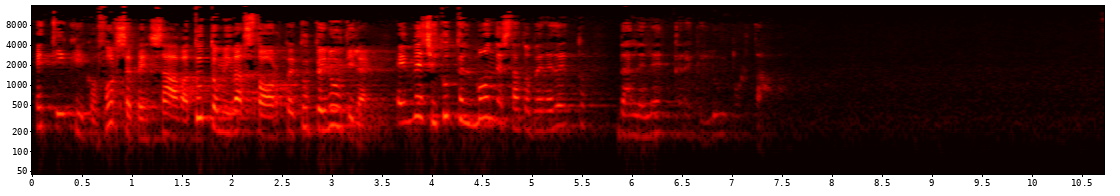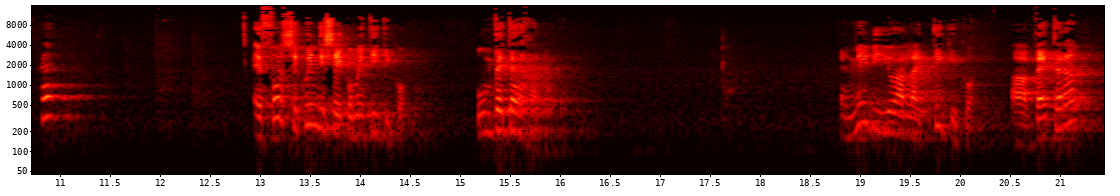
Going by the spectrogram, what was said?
E Tichico forse pensava tutto mi va storto, è tutto inutile. E invece tutto il mondo è stato benedetto dalle lettere che lui portava. Eh? E forse quindi sei come Titico, un veterano. And maybe you are like Tikiko, a veteran,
